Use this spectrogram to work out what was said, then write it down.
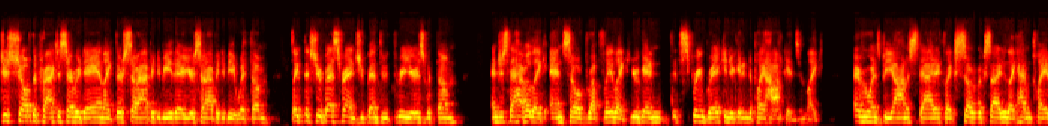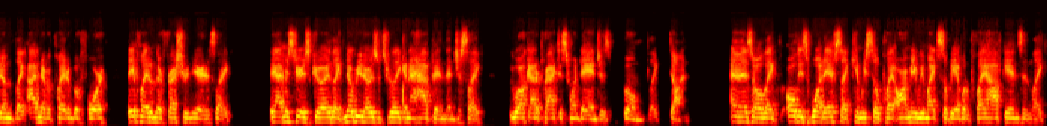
just show up to practice every day, and like they're so happy to be there. You're so happy to be with them. It's like that's your best friends. You've been through three years with them, and just to have it like end so abruptly, like you're getting it's spring break and you're getting to play Hopkins, and like everyone's beyond ecstatic, like so excited, like haven't played them. Like I've never played them before. They played them their freshman year, and it's like the atmosphere is good. Like nobody knows what's really going to happen. Then just like we walk out of practice one day and just boom, like done. And there's all like all these what ifs. Like, can we still play Army? We might still be able to play Hopkins. And like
